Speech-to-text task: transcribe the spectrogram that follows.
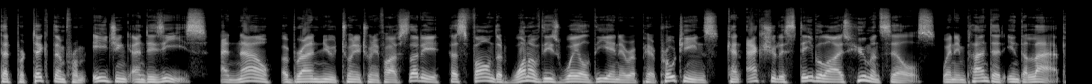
that protect them from aging and disease. And now, a brand new 2025 study has found that one of these whale DNA repair proteins can actually stabilize human cells when implanted in the lab.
